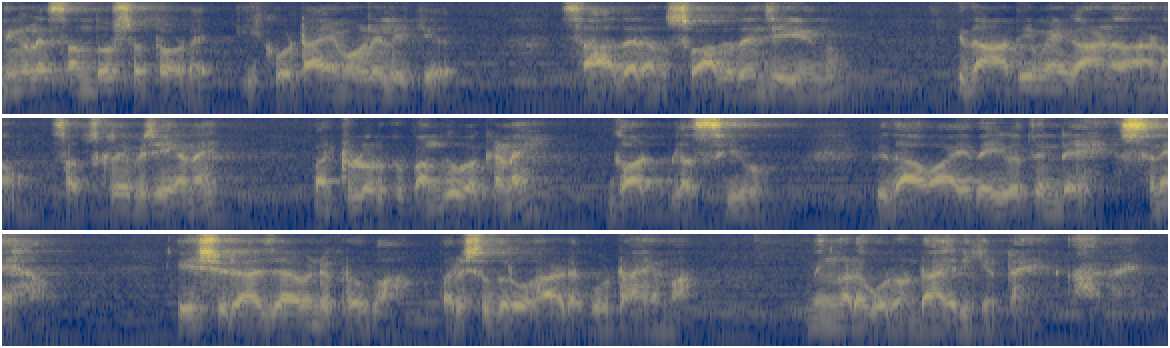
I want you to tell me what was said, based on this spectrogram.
നിങ്ങളെ സന്തോഷത്തോടെ ഈ കൂട്ടായ്മകളിലേക്ക് സാദരം സ്വാഗതം ചെയ്യുന്നു. ഇതാദ്യമായി കാണുകയാണോ സബ്സ്ക്രൈബ് ചെയ്യണേ. മറ്റുള്ളവർക്ക് പങ്കുവെക്കണേ. ഗോഡ് ബ്ലസ് യു പിതാവായ ദൈവത്തിന്റെ സ്നേഹം. യേശുരാജാവിന്റെ കൃപ പരിശുദ്ധ റുഹായുടെ കൂട്ടായ്മ നിങ്ങളുടെ കൂടെ ഉണ്ടായിരിക്കട്ടെ. ആമേ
